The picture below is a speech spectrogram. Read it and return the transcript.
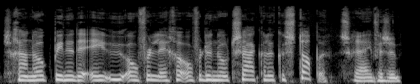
Ze gaan ook binnen de EU overleggen over de noodzakelijke stappen, schrijven ze.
